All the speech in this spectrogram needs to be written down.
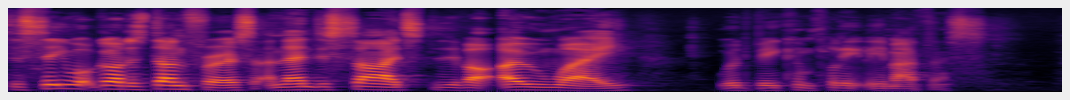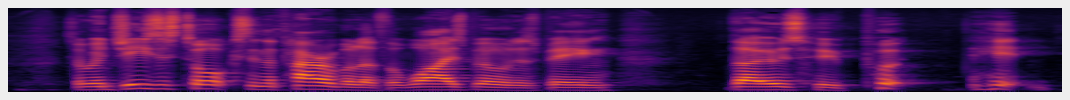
To see what God has done for us and then decide to live our own way would be completely madness. So when Jesus talks in the parable of the wise builders being those who put hit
